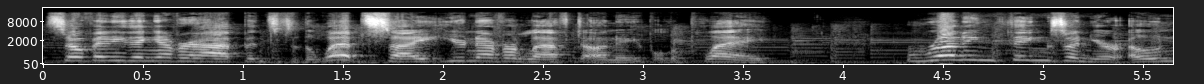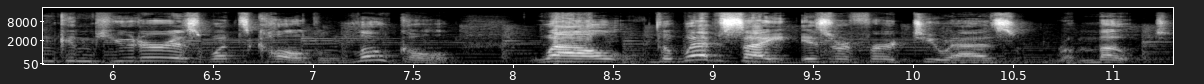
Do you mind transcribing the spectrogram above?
so if anything ever happens to the website, you're never left unable to play. Running things on your own computer is what's called local, while the website is referred to as remote.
